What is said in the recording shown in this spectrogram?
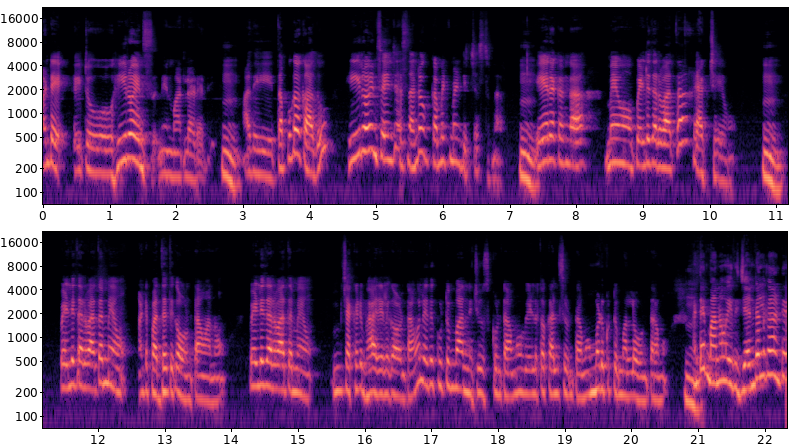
అంటే ఇటు హీరోయిన్స్ నేను మాట్లాడేది. అది తప్పుగా కాదు. హీరోయిన్స్ ఏం చేస్తున్నారంటే ఒక కమిట్మెంట్ ఇచ్చేస్తున్నారు. ఏ రకంగా మేము పెళ్ళి తర్వాత యాక్ట్ చేయము. పెళ్ళి తర్వాత మేము అంటే పద్ధతిగా ఉంటామను పెళ్ళి తర్వాత మేము చక్కటి భార్యలుగా ఉంటాము లేదా కుటుంబాన్ని చూసుకుంటాము వీళ్ళతో కలిసి ఉంటాము ఉమ్మడి కుటుంబంలో ఉంటాము. అంటే మనం ఇది జనరల్గా అంటే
